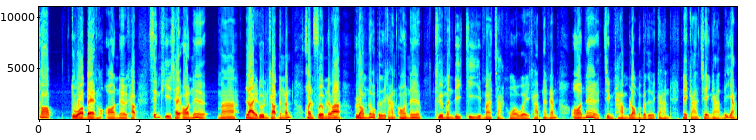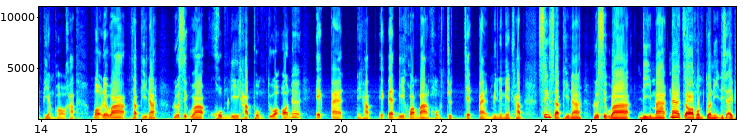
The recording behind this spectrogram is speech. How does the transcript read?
ชอบตัวแบรนด์ของ Honor ครับ ซึ่งพีใช้ Honor มาหลายรุ่นครับ ดังนั้นคอนเฟิร์มเลยว่า รอมระบบปฏิการ Honor คือมันดีกีมาจากหัวเว่ยครับ ดังนั้น Honor จึงทำรอมระบบปฏิการในการใช้งานได้อย่างเพียงพอครับ บอกเลยว่าสับพีนะ รู้สึกว่าคุ้มดีครับ ผมตัว Honor X8 นี่ครับ X8B ความบาง 78มิลลิเมตรครับ ซึ่งสับพีนะ รู้สึกว่าดีมากหน้าจอผมตัวนี้ DCI-P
